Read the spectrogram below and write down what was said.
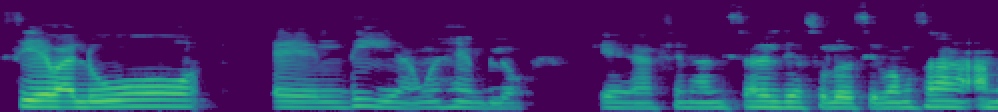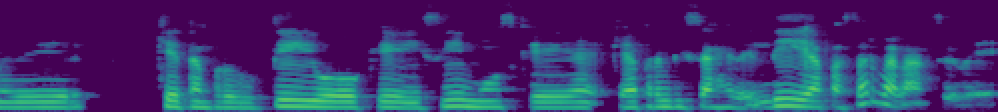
Si evalúo el día, un ejemplo, que al finalizar el día solo decir, vamos a, medir qué tan productivo, qué hicimos, qué, qué aprendizaje del día, pasar balance de,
